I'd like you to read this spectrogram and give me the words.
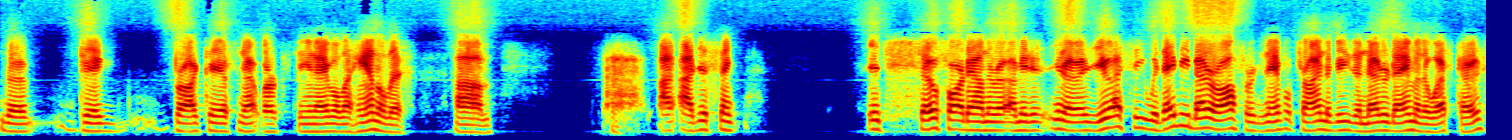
the big broadcast networks being able to handle this. Um, I, I just think it's so far down the road. I mean, you know, USC would they be better off, for example, trying to be the Notre Dame of the West Coast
